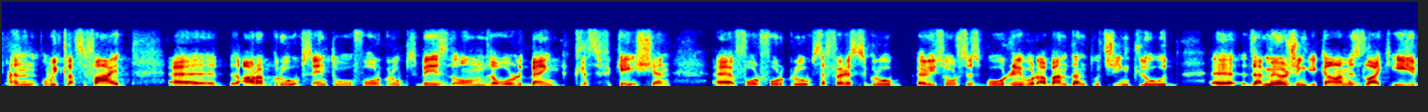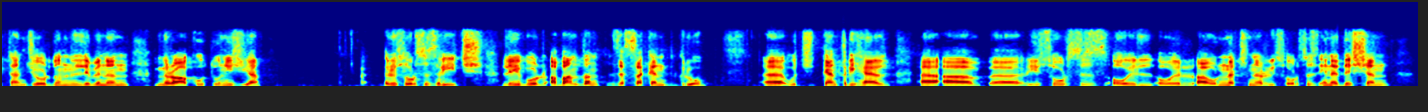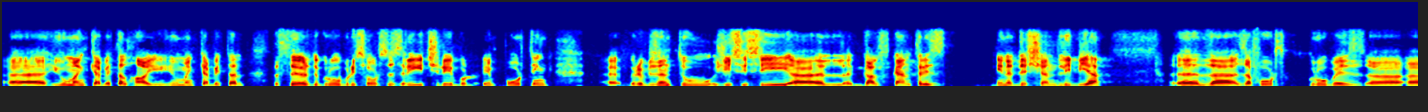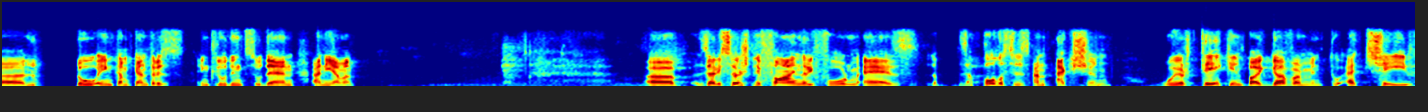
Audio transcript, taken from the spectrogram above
And we classified uh, Arab groups into four groups based on the World Bank classification uh, for four groups. The first group, uh, resources poor, labor abundant, which include uh, the emerging economies like Egypt and Jordan, Lebanon, Morocco, Tunisia. Resources rich, labor abundant, the second group. Uh, which country have uh, uh, resources, oil, oil, or national resources, in addition uh, human capital, high human capital. The third group, resources rich labor importing, uh, represent to GCC uh, Gulf countries. In addition, Libya. Uh, the the fourth group is low income countries, including Sudan and Yemen. Uh, the research defined reform as the, policies and action were taken by government to achieve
